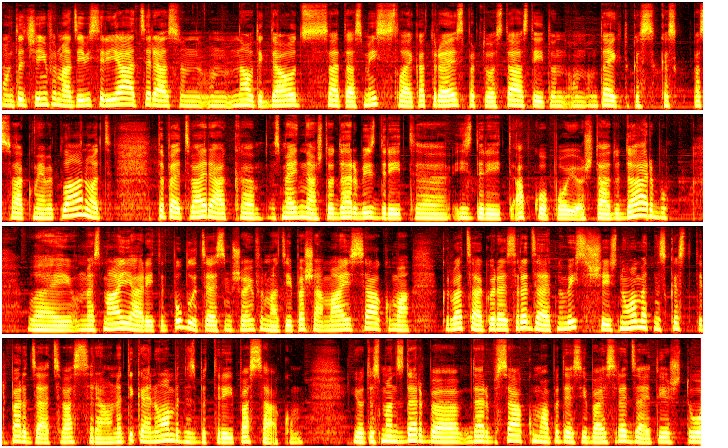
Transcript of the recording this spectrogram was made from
Un tad šī informācija viss ir jāatcerās un, un nav tik daudz svētās misas, lai katru reizi par to stāstītu un, un, un teiktu, kas, kas pasākumiem ir plānots. Tāpēc vairāk eh, es mēģināšu to darbu izdarīt, eh, izdarīt apkopojošu tādu darbu, lai, un mēs mājā arī tad publicēsim šo informāciju pašā mājas sākumā, kur vecāki varēs redzēt, nu, visas šīs nometnes, kas tad ir paredzēts vasarā, un ne tikai nometnes, bet arī pasākumi. Jo tas mans darba, darba sākumā patiesībā es redzēju tieši to,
